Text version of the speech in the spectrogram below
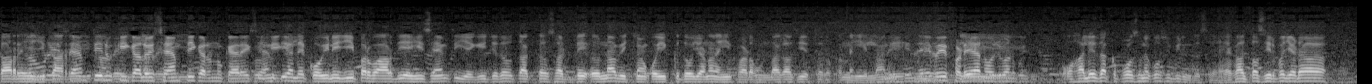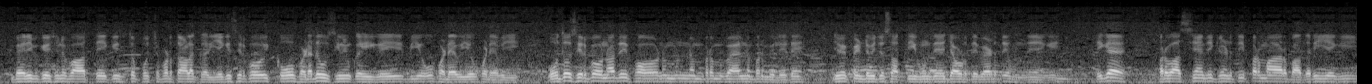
ਕਰ ਰਹੇ ਜੀ ਕਰ ਰਹੇ ਸਹਿਮਤੀ ਨੂੰ ਕੀ ਗੱਲ ਹੋਈ? ਸਹਿਮਤੀ ਕਰਨ ਨੂੰ ਕਹਿ ਰਹੇ ਕੋਈ ਸਹਿਮਤੀ ਹਲੇ ਕੋਈ ਨਹੀਂ ਜੀ ਪਰਿਵਾਰ ਦੀ ਇਹੀ ਸਹਿਮਤੀ ਹੈਗੀ ਜਦੋਂ ਤੱਕ ਸਾਡੇ ਉਹਨਾਂ ਵਿੱਚੋਂ ਕੋਈ ਇੱਕ ਦੋ ਜਣਾ ਨਹੀਂ ਫੜ ਹੁੰਦਾਗਾ ਅਸੀਂ ਇੱਥੇ ਤੱਕ ਨਹੀਂ ਹਿੱਲਾਂਗੇ। ਕਹਿੰਦੇ ਨੇ ਵੀ ਫੜਿਆ ਨੌਜਵਾਨ ਕੋਈ? ਉਹ ਹਾਲੇ ਤੱਕ ਪੁਲਿਸ ਨੇ ਕੁਝ ਵੀ ਨਹੀਂ ਦੱਸਿਆ ਹੈ ਗੱਲ ਤਾਂ ਸਿਰਫ ਜਿਹੜਾ ਵੈਰੀਫਿਕੇਸ਼ਨ ਵਾਸਤੇ ਕਿਸੇ ਤੋਂ ਪੁੱਛ ਪੜਤਾਲ ਕਰੀਏ ਕਿ ਸਿਰਫ ਉਹ ਇੱਕ ਉਹ ਫੜਿਆ ਤੇ ਉਸੇ ਨੂੰ ਕਹੀ ਗਈ ਵੀ ਉਹ ਫੜਿਆ ਵੀ ਉਹ ਫੜਿਆ ਵੀ ਜੀ। ਉਹ ਤੋਂ ਸਿਰਫ ਉਹਨਾਂ ਦੇ ਫੋਨ ਨੰਬਰ ਮੋਬਾਈਲ ਨੰਬਰ ਮਿਲੇ ਨੇ ਜਿਵੇਂ ਪਿੰਡ ਵਿੱਚ ਸਾਥੀ ਹੁੰਦੇ ਆ ਜੌੜ ਤੇ ਬੈਠਦੇ ਹੁੰਦੇ ਹੈਗੇ। ਠੀਕ ਹੈ? ਪ੍ਰਵਾਸੀਆਂ ਦੀ ਗਿਣਤੀ ਪਰਮਾਰ ਵੱਧ ਰਹੀ ਹੈਗੀ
